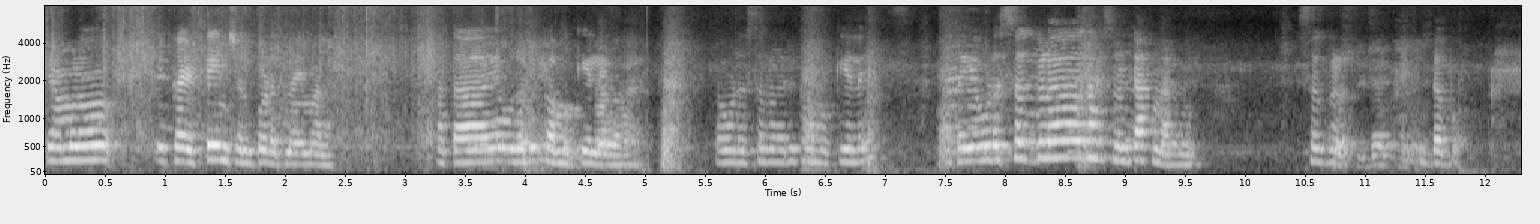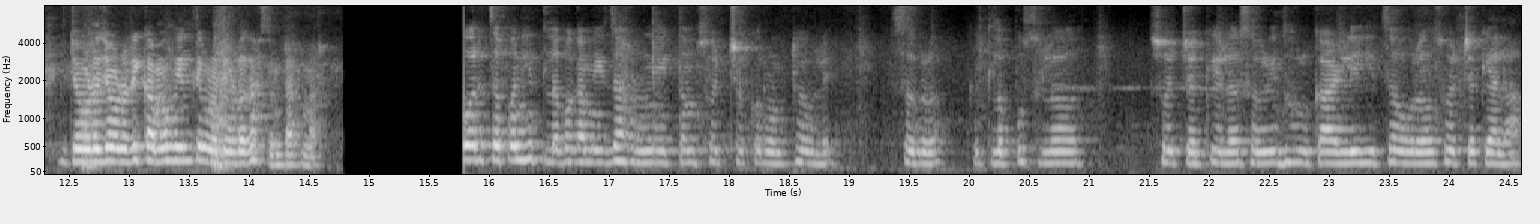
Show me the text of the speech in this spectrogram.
त्यामुळं काही टेन्शन पडत नाही मला. आता एवढं रिकामं केलं आहे बघा. एवढं सगळं रिकामं केलं आहे आता एवढं सगळं घासून टाकणार मी. सगळं. डबं. जेवढं जेवढं रिकामं होईल तेवढं तेवढं घासून टाकणार. वरचं पण इथलं बघा मी झाडून एकदम स्वच्छ करून ठेवले सगळं. इथलं पुसलं स्वच्छ केलं सगळी धूळ काढली ही चौरंग स्वच्छ केला.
